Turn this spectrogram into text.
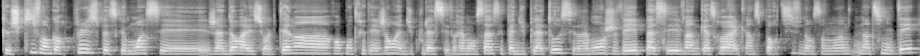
que je kiffe encore plus parce que moi, c'est, j'adore aller sur le terrain, rencontrer des gens. Et du coup, là, c'est vraiment ça. C'est pas du plateau, c'est vraiment, je vais passer 24 heures avec un sportif dans son in- intimité.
